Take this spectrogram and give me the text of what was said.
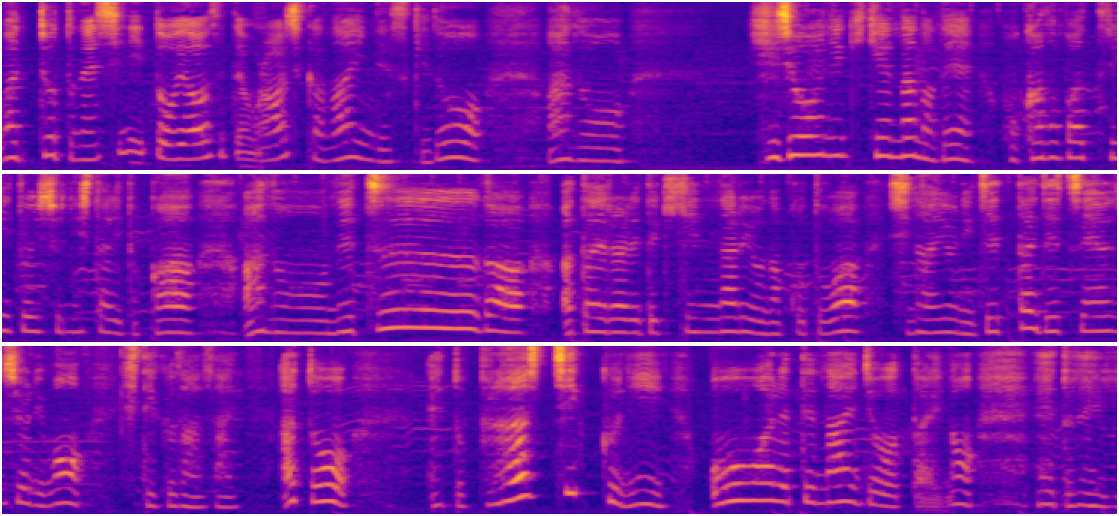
まあ、ちょっとね、市に問い合わせてもらうしかないんですけど、あの、非常に危険なので、他のバッテリーと一緒にしたりとか、あの、熱が与えられて危険になるようなことはしないように、絶対絶縁処理もしてください。あと、えっと、プラスチックに覆われてない状態の、えっとね、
